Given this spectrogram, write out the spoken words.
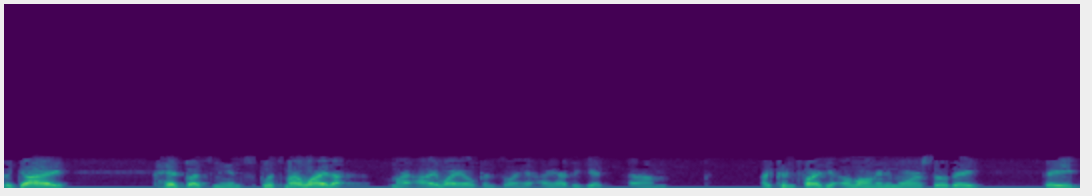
the guy headbutts me and splits my wide my eye wide open. So I I had to get um, I couldn't fight along anymore. So they they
